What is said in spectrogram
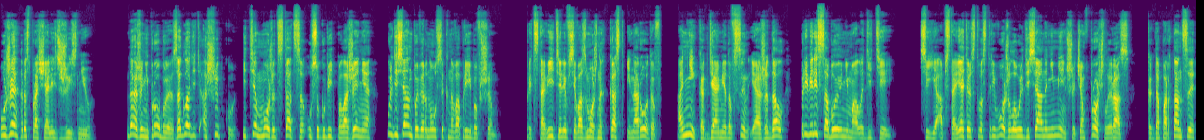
уже распрощались с жизнью. Даже не пробуя загладить ошибку и тем может статься усугубить положение, Ульдисян повернулся к новоприбывшим. Представители всевозможных каст и народов, они, как Диомедов сын и ожидал, привели с собою немало детей. Сие обстоятельство встревожило Ульдисяна не меньше, чем в прошлый раз, когда портанцы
